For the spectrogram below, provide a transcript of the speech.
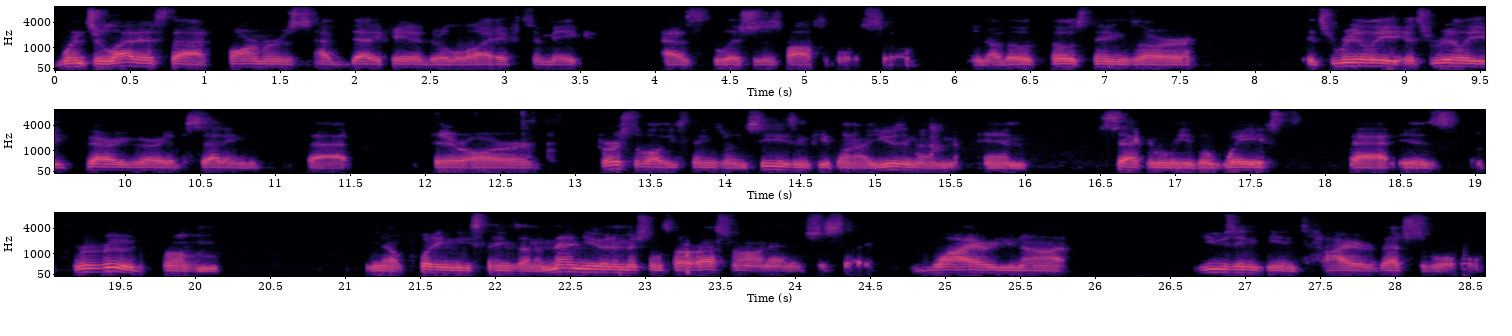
winter lettuce that farmers have dedicated their life to make as delicious as possible. So you know those those things are it's really it's really very very upsetting that there are first of all these things are in season people are not using them and secondly the waste that is accrued from you know, putting these things on a menu in a Michelin star restaurant, and it's just like, why are you not using the entire vegetable?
